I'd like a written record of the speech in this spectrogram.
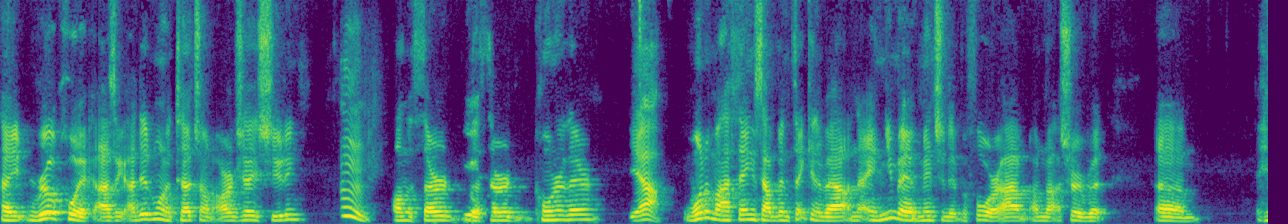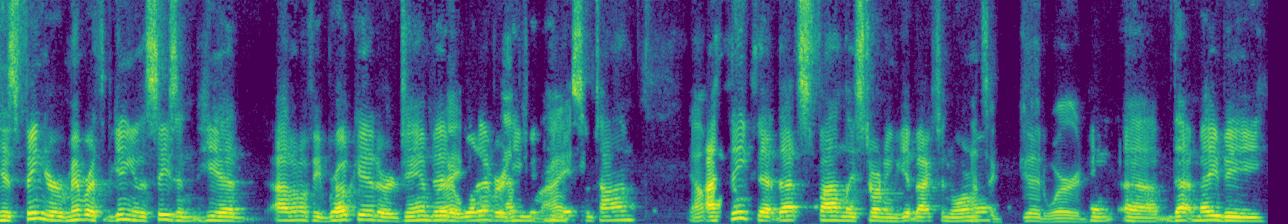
Hey, real quick, Isaac, I did want to touch on RJ shooting mm. on the third yeah. the third corner there. Yeah. One of my things I've been thinking about, and, and you may have mentioned it before, I'm, I'm not sure, but um, his finger, remember at the beginning of the season, he had, I don't know if he broke it or jammed it right. or whatever, and he, right. he missed some time. Yep. I think that that's finally starting to get back to normal. That's a good word. And uh, that may be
